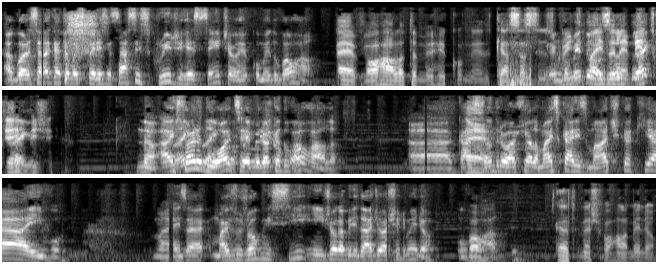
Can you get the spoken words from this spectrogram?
Agora, se ela quer ter uma experiência Assassin's Creed recente, eu recomendo o Valhalla. É, Valhalla também eu recomendo. Que é Assassin's Creed mais o elementos de. RPG. Não, a Black história Flag, do Odyssey é melhor que a do Valhalla. A Cassandra eu acho ela mais carismática que a Eivor. Mas, a- mas o jogo em si, em jogabilidade, eu acho ele melhor, o Valhalla. É, eu também acho Valhalla melhor.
